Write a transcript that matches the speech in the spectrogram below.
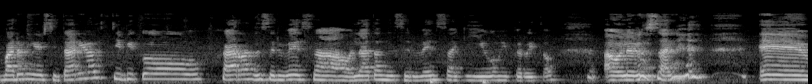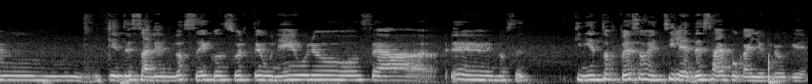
bar universitarios, típicos jarras de cerveza o latas de cerveza, aquí llegó mi perrito a olorosal, em, que te salen, no sé, con suerte un euro, o sea, eh, no sé, 500 pesos en Chile, de esa época yo creo que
